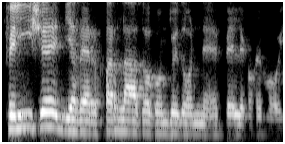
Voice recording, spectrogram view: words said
felice di aver parlato con due donne belle come voi.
